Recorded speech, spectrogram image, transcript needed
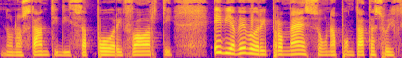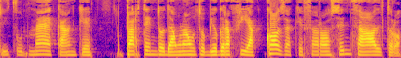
nonostante i dissapori forti e vi avevo ripromesso una puntata sui Fleetwood Mac anche partendo da un'autobiografia, cosa che farò senz'altro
